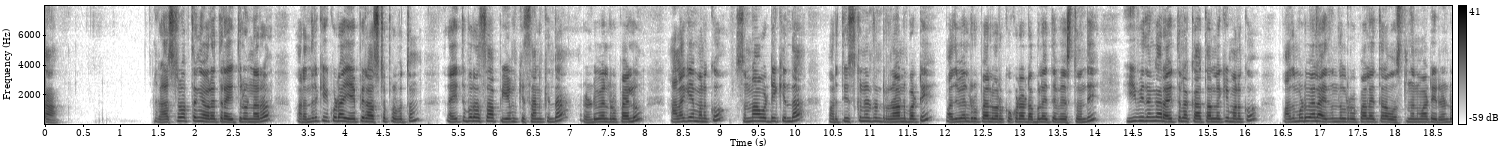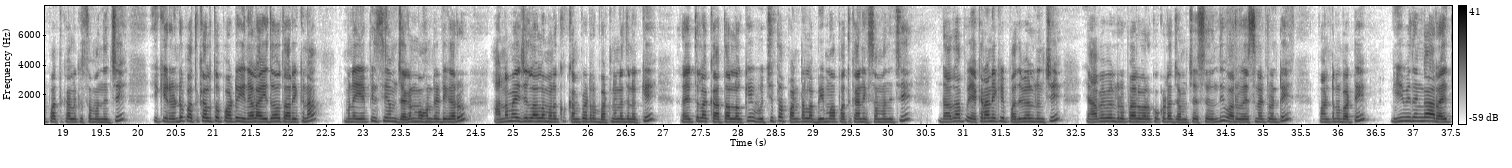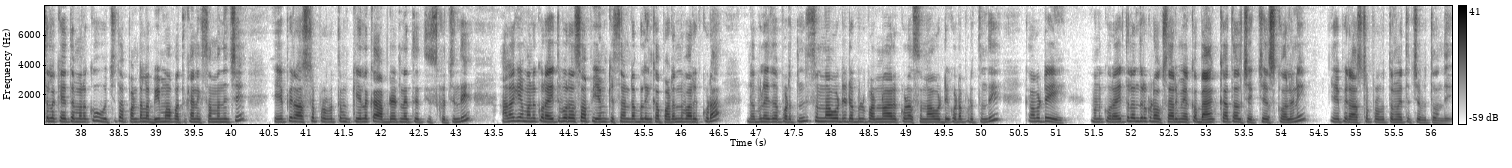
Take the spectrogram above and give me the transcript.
రాష్ట్ర వ్యాప్తంగా ఎవరైతే రైతులు ఉన్నారో వారందరికీ కూడా ఏపీ రాష్ట్ర ప్రభుత్వం రైతు భరోసా పీఎం కిసాన్ కింద రెండు వేల రూపాయలు అలాగే మనకు సున్నా వడ్డీ కింద వారు తీసుకునేటువంటి రుణాన్ని బట్టి పదివేల రూపాయల వరకు కూడా డబ్బులు అయితే వేస్తుంది. ఈ విధంగా రైతుల ఖాతాల్లోకి మనకు పదమూడు వేల ఐదు వందల రూపాయలు అయితే వస్తుందన్నమాట ఈ రెండు పథకాలకు సంబంధించి. ఇక ఈ రెండు పథకాలతో పాటు ఈ నెల ఐదవ తారీఖున మన ఏపీ సీఎం జగన్మోహన్ రెడ్డి గారు అన్నమయ్య జిల్లాలో మనకు కంప్యూటర్ బటన్ అనేది నొక్కి రైతుల ఖాతాల్లోకి ఉచిత పంటల బీమా పథకానికి సంబంధించి దాదాపు ఎకరానికి పదివేల నుంచి యాభై వేల రూపాయల వరకు కూడా జమ చేసే ఉంది. వారు వేసినటువంటి పంటను బట్టి ఈ విధంగా రైతులకైతే మనకు ఉచిత పంటల బీమా పథకానికి సంబంధించి ఏపీ రాష్ట్ర ప్రభుత్వం కీలక అప్డేట్ని అయితే తీసుకొచ్చింది. అలాగే మనకు రైతు భరోసా పీఎం కిసాన్ డబ్బులు ఇంకా పడని వారికి కూడా డబ్బులు అయితే పడుతుంది. సున్నా వడ్డీ డబ్బులు పడిన వారికి కూడా సున్నా వడ్డీ కూడా పడుతుంది. కాబట్టి మనకు రైతులందరూ కూడా ఒకసారి మీ యొక్క బ్యాంక్ ఖాతాలు చెక్ చేసుకోవాలని ఏపీ రాష్ట్ర ప్రభుత్వం అయితే చెబుతోంది.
